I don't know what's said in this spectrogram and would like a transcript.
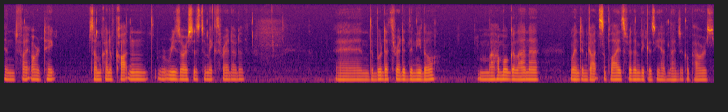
and or take some kind of cotton resources to make thread out of. And the Buddha threaded the needle. Mahamoggallana went and got supplies for them because he had magical powers.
